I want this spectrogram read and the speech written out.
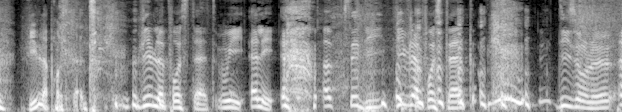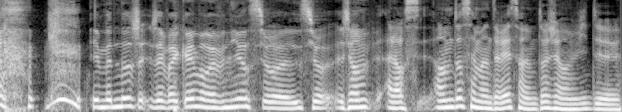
vive la prostate. vive la prostate. Oui, allez, hop, c'est dit. Vive la prostate. Disons-le. Et maintenant, j'aimerais quand même revenir sur euh, sur. envie- Alors, en même temps, ça m'intéresse. En même temps, j'ai envie de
